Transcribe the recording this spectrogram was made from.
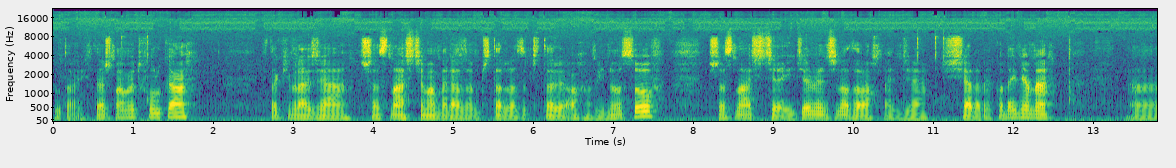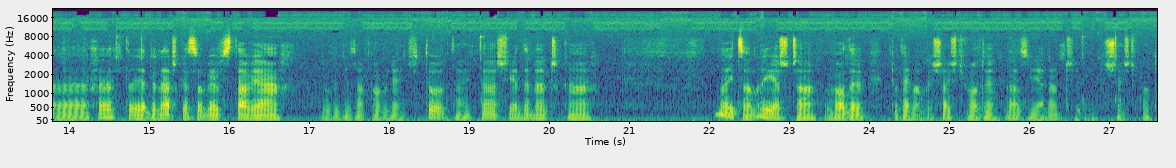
tutaj też mamy czwórkę. W takim razie 16 mamy razem 4 razy 4 OH minusów. 16 i 9, no to będzie 7. Jak odejmiemy, Eee, tu jedyneczkę sobie wstawię, żeby nie zapomnieć. Tutaj też jedyneczka. No i co? No i jeszcze wody. Tutaj mamy 6 wody razy 1, czyli 6 wody.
